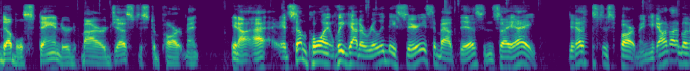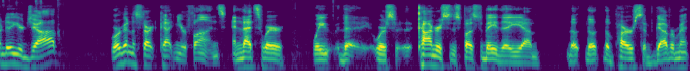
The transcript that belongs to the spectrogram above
double standard by our justice department. You know I, at some point we got to really be serious about this and say hey justice department y'all not going to do your job we're going to start cutting your funds, and that's where we the where Congress is supposed to be the um, the, the the purse of government,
